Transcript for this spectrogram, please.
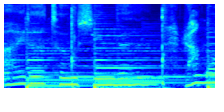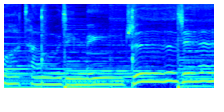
爱的同心圆，让我逃进你指尖。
